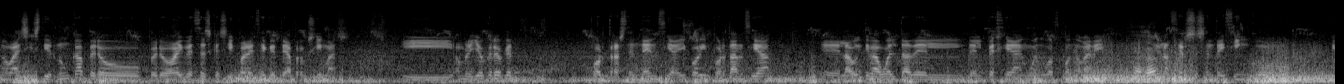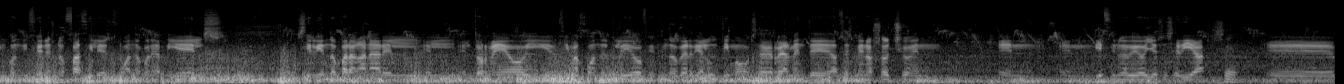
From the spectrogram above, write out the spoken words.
no, va a existir nunca, pero, pero hay veces que sí parece que te aproximas. Y, hombre, yo creo que por trascendencia y por importancia, eh, la última vuelta del, del, PGA en Wentworth cuando gané, en hacer 65 en condiciones no fáciles, jugando con Erniels, sirviendo para ganar el, el, el, torneo y encima jugando el playoff y haciendo verde al último, o sea, realmente haces menos 8 en, en, en 19 hoyos ese día, sí. eh,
